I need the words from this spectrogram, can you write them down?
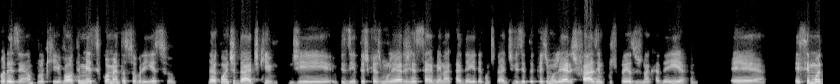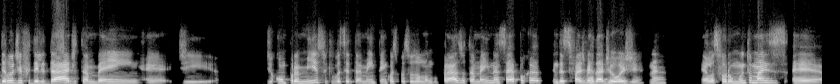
por exemplo, que volta e meia se comenta sobre isso, da quantidade que, de visitas que as mulheres recebem na cadeia, da quantidade de visitas que as mulheres fazem para os presos na cadeia. É, esse modelo de fidelidade também, é, de de compromisso que você também tem com as pessoas a longo prazo, também nessa época ainda se faz verdade hoje, né? Elas foram muito mais é,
